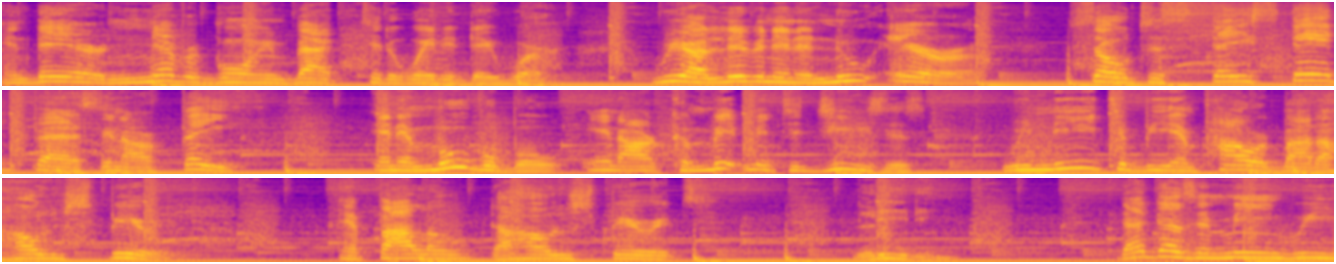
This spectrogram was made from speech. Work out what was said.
and they are never going back to the way that they were. We are living in a new era, so to stay steadfast in our faith and immovable in our commitment to Jesus, we need to be empowered by the Holy Spirit and follow the Holy Spirit's leading. That doesn't mean we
